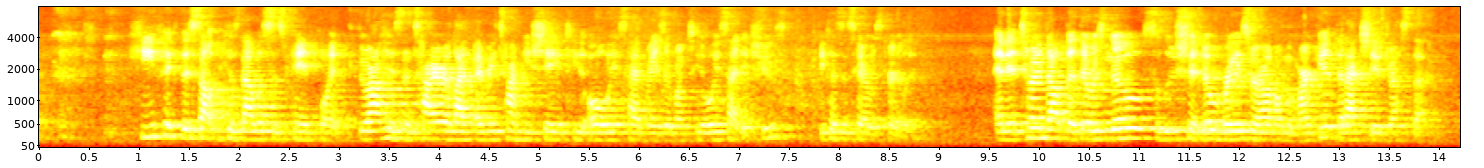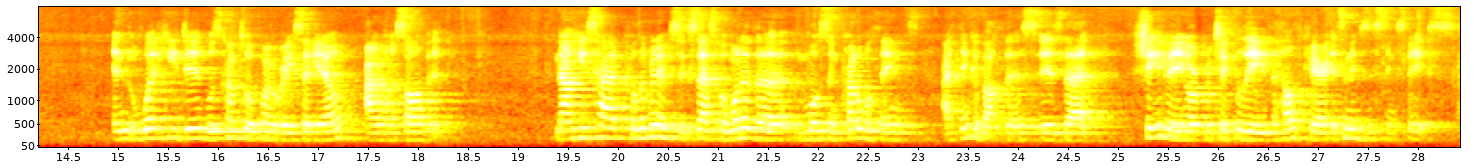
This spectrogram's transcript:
He picked this out because that was his pain point. Throughout his entire life, every time he shaved, he always had razor bumps. He always had issues because his hair was curly. And it turned out that there was no solution, no razor out on the market that actually addressed that. And what he did was come to a point where he said, you know, I want to solve it. Now he's had preliminary success, but one of the most incredible things I think about this is that shaving, or particularly the healthcare, is an existing space.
